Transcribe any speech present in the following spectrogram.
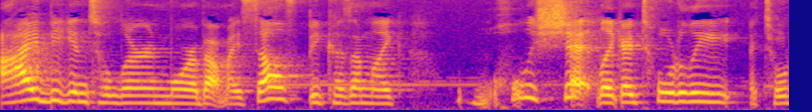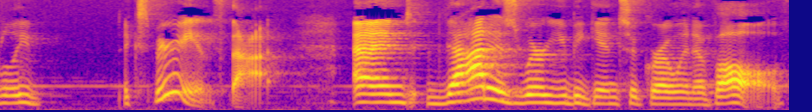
I begin to learn more about myself because I'm like, holy shit, like I totally, I totally experienced that. And that is where you begin to grow and evolve.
